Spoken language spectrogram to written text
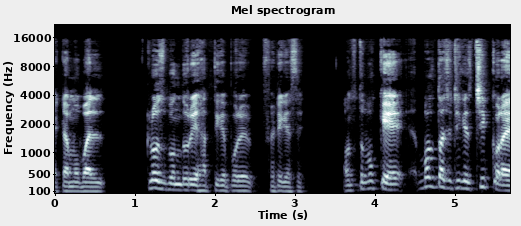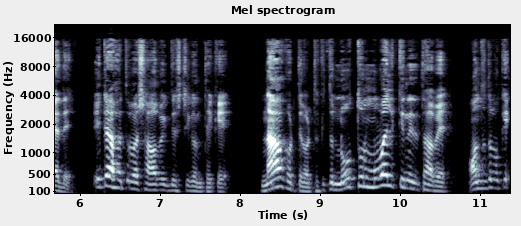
একটা মোবাইল ক্লোজ বন্ধুর হাত থেকে পড়ে ফেটে গেছে অন্ততপক্ষে বলতো আছে ঠিক আছে, ঠিক করাই দে। এটা হয়তো বা স্বাভাবিক দৃষ্টিকোণ থেকে নাও করতে পারতো, কিন্তু নতুন মোবাইল কিনে দিতে হবে, অন্ততপক্ষে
